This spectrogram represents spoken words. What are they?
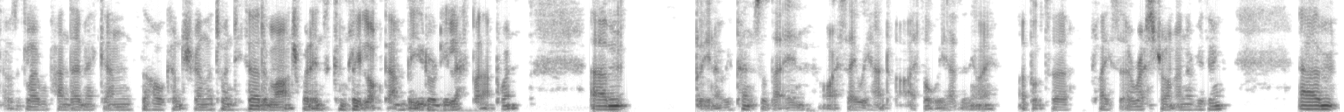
there was a global pandemic and the whole country on the 23rd of March went into complete lockdown, but you'd already left by that point. Um, but you know, we penciled that in, or I say we had. I thought we had anyway. I booked a place at a restaurant and everything. Um,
